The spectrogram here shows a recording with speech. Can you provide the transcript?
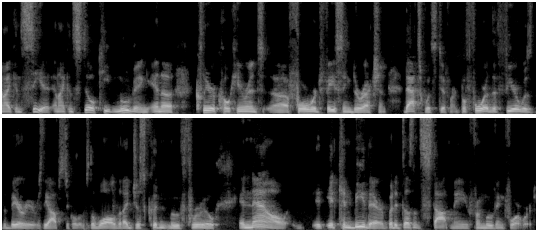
and I can see it and I can still keep moving in a clear, coherent, uh, forward facing direction. That's what's different. Before the fear was the barrier, it was the obstacle, it was the wall that I just couldn't move through. And now it, it can be there, but it doesn't stop me from moving forward.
